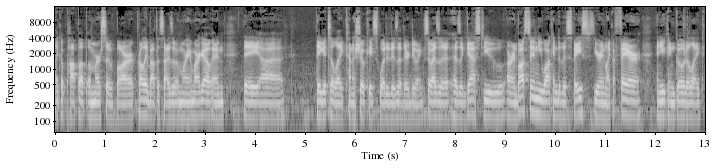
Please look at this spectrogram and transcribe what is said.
like a pop up immersive bar, probably about the size of Amor y Amargo, and they uh, they get to like kind of showcase what it is that they're doing. So as a as a guest, you are in Boston, you walk into this space, you're in like a fair, and you can go to like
